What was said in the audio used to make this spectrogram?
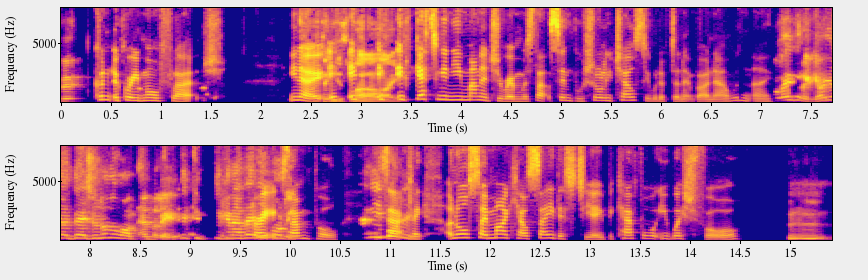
But couldn't agree more, Fletch. You know, if, if, well, if, like- if getting a new manager in was that simple, surely Chelsea would have done it by now, wouldn't they? well, they're going to go. There's another one, Emily. They can, you can have Great anybody. example. Anybody. Exactly. And also, Mike, I'll say this to you be careful what you wish for. Mm,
